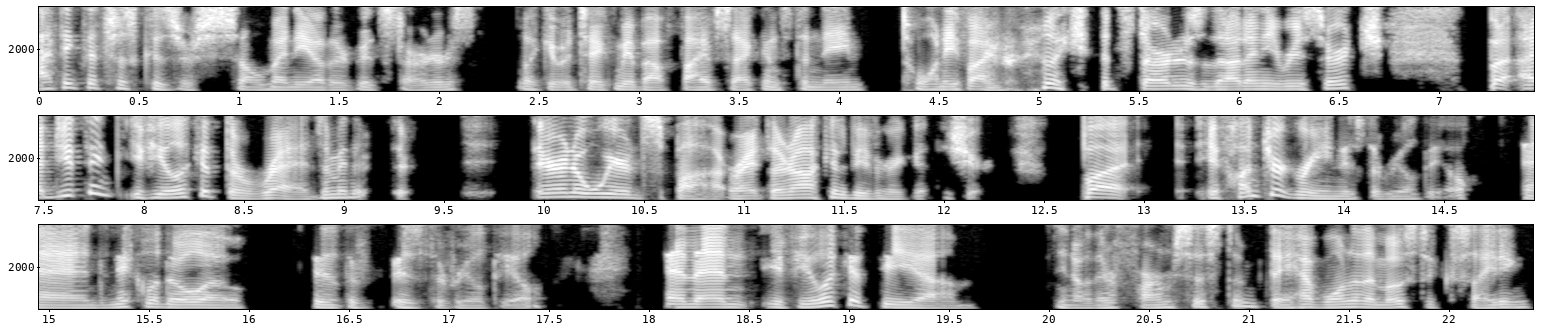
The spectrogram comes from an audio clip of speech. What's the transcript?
I think that's just because there's so many other good starters. Like it would take me about five seconds to name 25 really good starters without any research. But I do think if you look at the Reds, I mean, they're, they're, they're in a weird spot, right? They're not going to be very good this year. But if Hunter Greene is the real deal and Nick Lodolo is the is the real deal, and then if you look at the um, you know their farm system, they have one of the most exciting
